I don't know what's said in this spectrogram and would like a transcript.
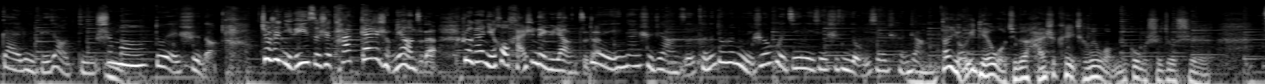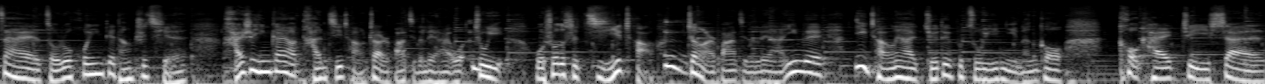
概率比较低，是吗？对，是的，就是你的意思是，他该是什么样子的，若干年后还是那个样子的。对，应该是这样子，可能就是女生会经历一些事情，有一些成长。但有一点，我觉得还是可以成为我们的共识，就是在走入婚姻殿堂之前，还是应该要谈几场正儿八经的恋爱。我注意，我说的是几场正儿八经的恋爱，因为一场恋爱绝对不足以你能够。叩开这一扇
